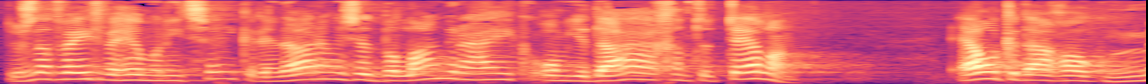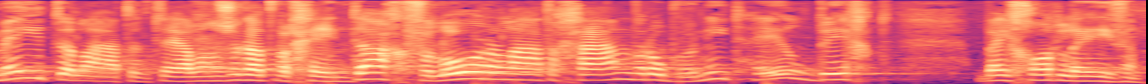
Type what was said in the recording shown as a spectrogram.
Dus dat weten we helemaal niet zeker. En daarom is het belangrijk om je dagen te tellen. Elke dag ook mee te laten tellen, zodat we geen dag verloren laten gaan waarop we niet heel dicht bij God leven.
